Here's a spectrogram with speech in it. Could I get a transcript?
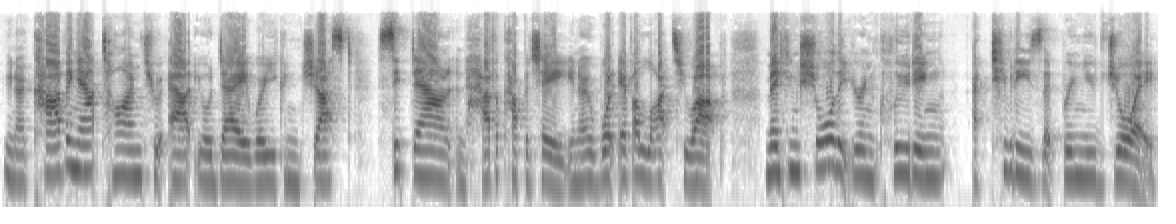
you know, carving out time throughout your day where you can just sit down and have a cup of tea, you know, whatever lights you up, making sure that you're including activities that bring you joy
